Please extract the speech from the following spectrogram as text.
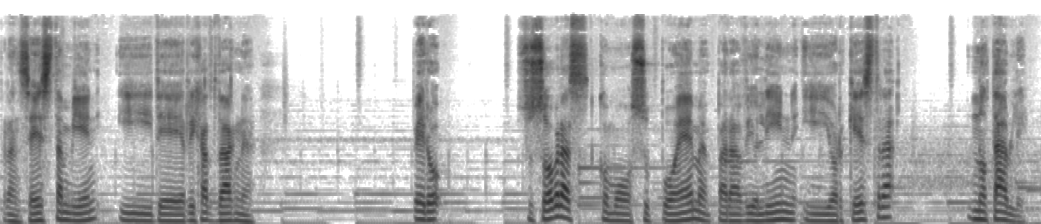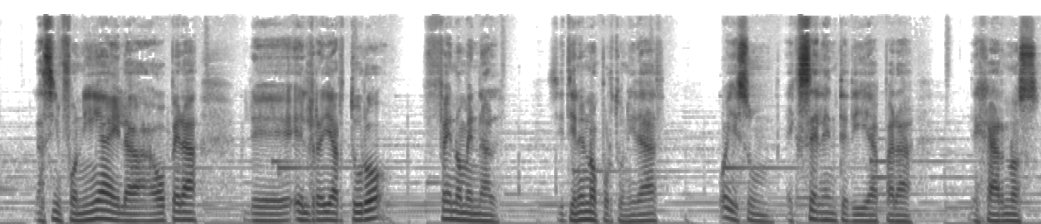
francés también, y de Richard Wagner. Pero sus obras como su poema para violín y orquesta, notable. La sinfonía y la ópera de El Rey Arturo, fenomenal. Si tienen oportunidad, hoy es un excelente día para dejarnos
